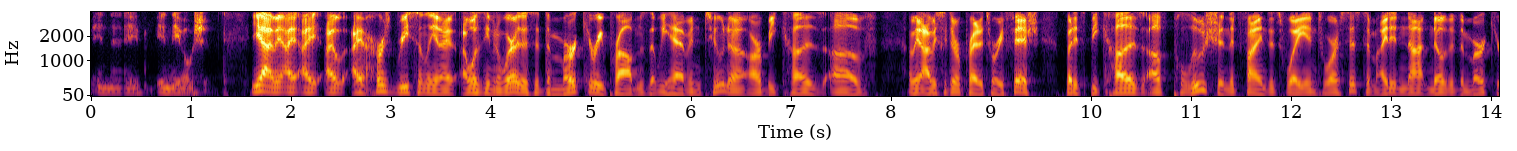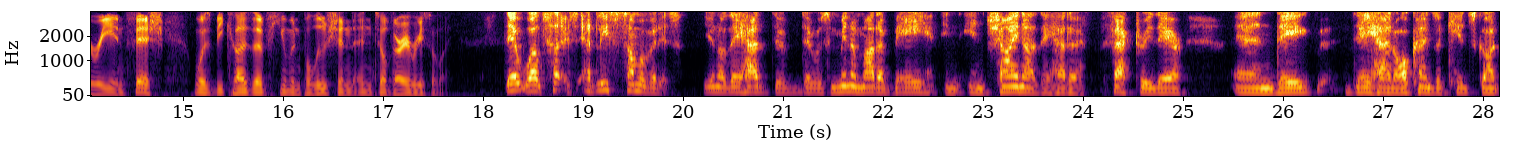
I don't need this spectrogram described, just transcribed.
in the in the ocean. Yeah, I mean, I I, I heard recently, and I, I wasn't even aware of this, that the mercury problems that we have in tuna are because of. I mean, obviously they're a predatory fish, but it's because of pollution that finds its way into our system. I did not know that the mercury in fish was because of human pollution until very recently. There, well, at least some of it is. You know, they had the, there was Minamata Bay in in China. They had a factory there, and they they had all kinds of kids got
